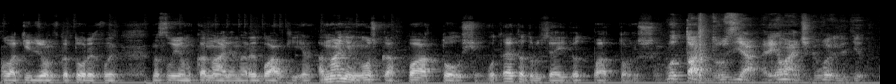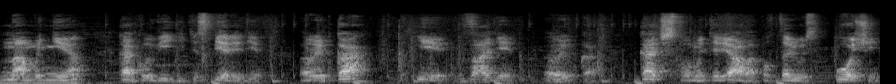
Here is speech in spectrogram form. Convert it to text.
Lucky Jones, которых вы на своем канале на рыбалке, она немножко потолще. Вот это, друзья, идет потоньше. Вот так, друзья, регланчик выглядит на мне. Как вы видите, спереди рыбка и сзади рыбка. Качество материала, повторюсь, очень,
